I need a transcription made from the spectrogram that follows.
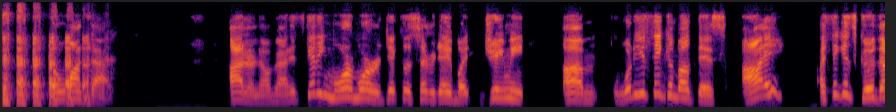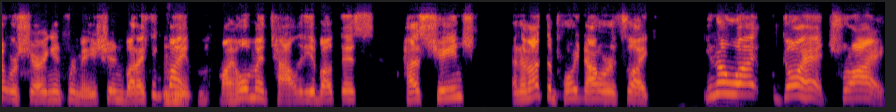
I want that. I don't know, man. It's getting more and more ridiculous every day. But Jamie, um, what do you think about this? I I think it's good that we're sharing information, but I think my my whole mentality about this has changed, and I'm at the point now where it's like, you know what? Go ahead, try.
